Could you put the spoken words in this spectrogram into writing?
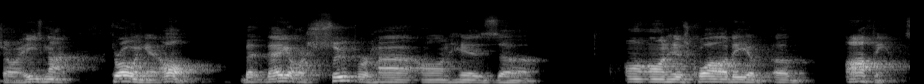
So he's not throwing at all. But they are super high on his uh, on, on his quality of, of offense.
